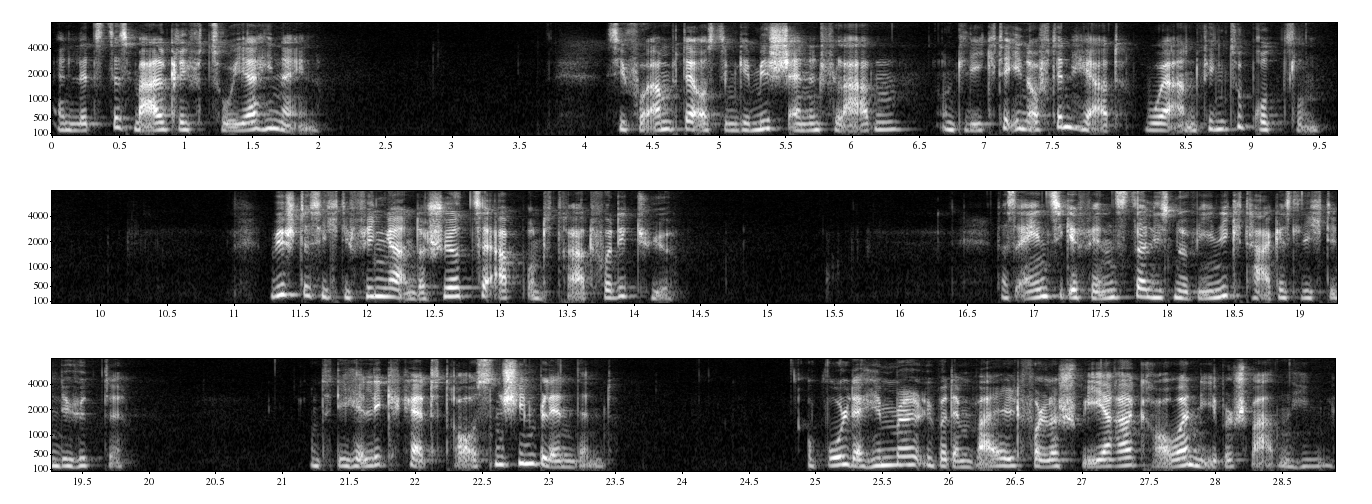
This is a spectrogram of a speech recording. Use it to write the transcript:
Ein letztes Mal griff Zoja hinein. Sie formte aus dem Gemisch einen Fladen und legte ihn auf den Herd, wo er anfing zu brutzeln. Wischte sich die Finger an der Schürze ab und trat vor die Tür. Das einzige Fenster ließ nur wenig Tageslicht in die Hütte. Und die Helligkeit draußen schien blendend, obwohl der Himmel über dem Wald voller schwerer grauer Nebelschwaden hing.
